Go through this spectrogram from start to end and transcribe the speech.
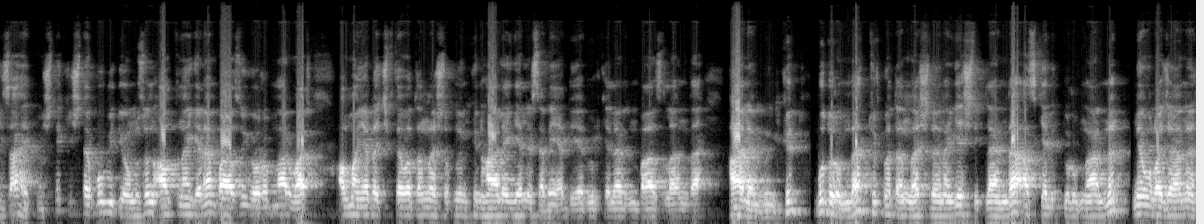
izah etmiştik. İşte bu videomuzun altına gelen bazı yorumlar var. Almanya'da çifte vatandaşlık mümkün hale gelirse veya diğer ülkelerin bazılarında halen mümkün. Bu durumda Türk vatandaşlığına geçtiklerinde askerlik durumlarının ne olacağını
